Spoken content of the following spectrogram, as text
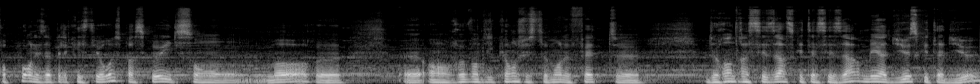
pourquoi on les appelle Christéros? Parce qu'ils sont morts euh, euh, en revendiquant justement le fait de rendre à César ce qui est à César, mais à Dieu ce qui est à Dieu,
